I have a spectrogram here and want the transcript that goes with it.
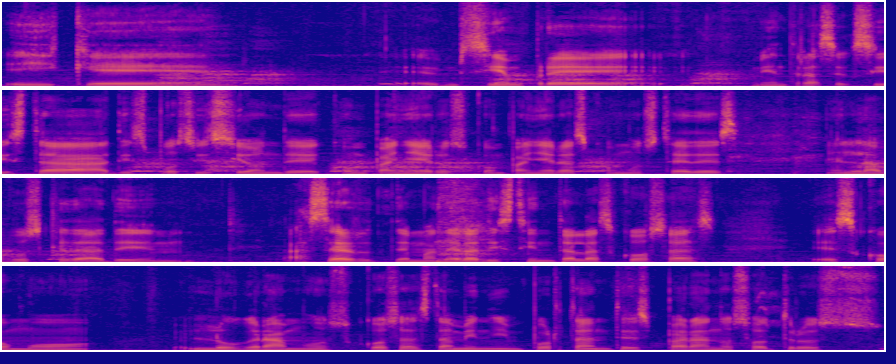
y que eh, siempre mientras exista a disposición de compañeros, compañeras como ustedes en la búsqueda de hacer de manera distinta las cosas, es como logramos cosas también importantes para nosotros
